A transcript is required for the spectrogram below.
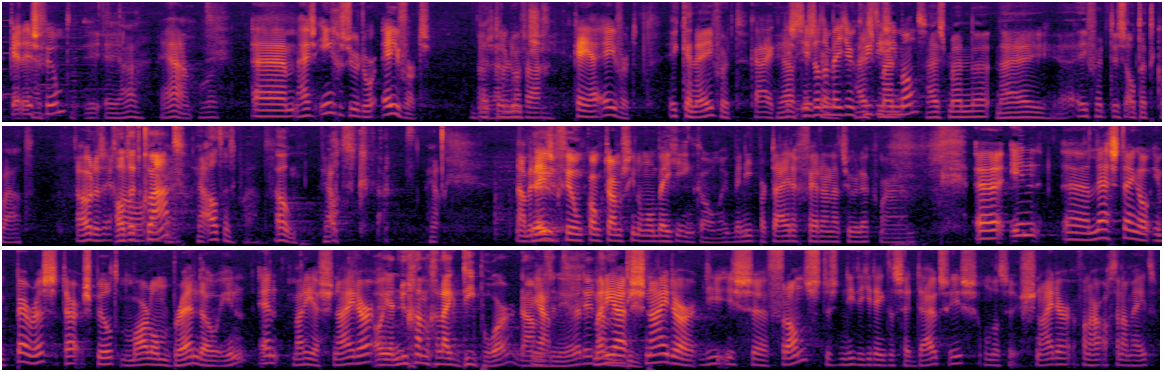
Ken je deze film? Eh, Ja, Ja. gehoord. Ehm, hij is ingestuurd door Evert. Bertolucci. vraag, Ken jij Evert? Ik ken Evert. Kijk, Ja, is, is dat een beetje een Hij is kritisch mijn- iemand? Hij is mijn... eh, nee, Evert is altijd kwaad. Oh, dat is echt Altijd wel- kwaad? Ja, altijd kwaad. Oh, Ja. altijd kwaad. Nou, bij Leuk. deze film kan ik daar misschien nog wel een beetje in komen. Ik ben niet partijdig verder natuurlijk, maar... ehm, eh, in eh Last Tango in Paris, daar speelt Marlon Brando in en Maria Schneider. Oh ja, nu gaan we gelijk diep hoor, dames Ja. en heren. Dit Maria. Schneider, die is eh, Frans, dus niet dat je denkt dat zij Duits is, omdat ze Schneider van haar achternaam heet.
